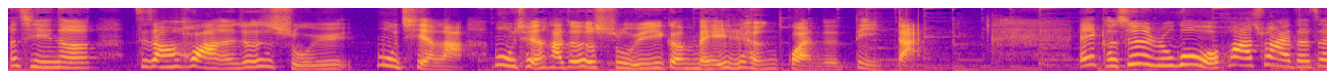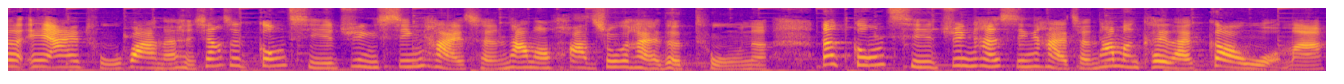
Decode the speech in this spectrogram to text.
那其实呢，这张画呢，就是属于目前啦，目前它就是属于一个没人管的地带。哎，可是如果我画出来的这个 AI 图画呢，很像是宫崎骏、新海诚他们画出来的图呢，那宫崎骏和新海诚他们可以来告我吗？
